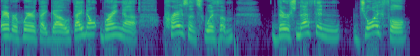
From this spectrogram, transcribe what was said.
everywhere they go. They don't bring a presence with them. There's nothing joyful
